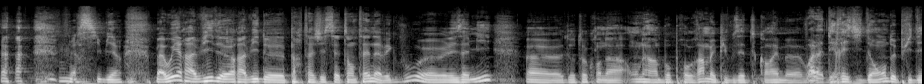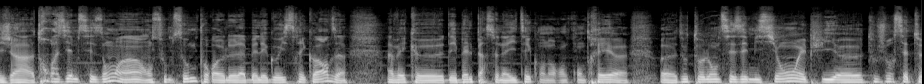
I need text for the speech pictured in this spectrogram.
Merci bien. Bah oui, ravi de, ravi de partager cette antenne avec vous, euh, les amis. Euh, D'autant qu'on a, on a un beau programme et puis vous êtes quand même, euh, voilà, des résidents depuis déjà troisième saison hein, en Soum Soum pour le label Egoist Records, avec des belles personnalités qu'on a rencontrées tout au long de ces émissions et puis toujours cette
